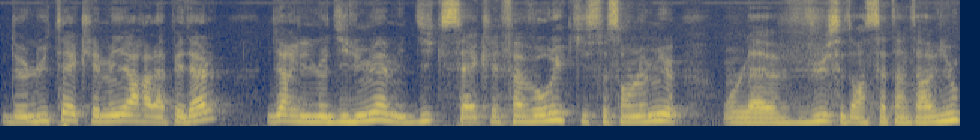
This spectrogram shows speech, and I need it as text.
de lutter avec les meilleurs à la pédale. D'ailleurs, il le dit lui-même, il dit que c'est avec les favoris qu'il se sent le mieux. On l'a vu, c'est dans cette interview.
